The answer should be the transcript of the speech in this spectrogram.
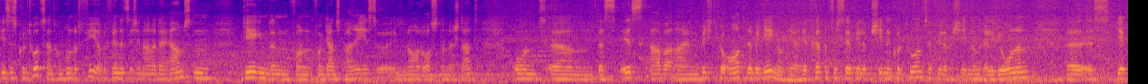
dieses Kulturzentrum 104 befindet sich in einer der ärmsten Gegenden von, von ganz Paris, äh, im Nordosten der Stadt. Und ähm, das ist aber ein wichtiger Ort der Begegnung hier. Hier treffen sich sehr viele verschiedene Kulturen, sehr viele verschiedene Religionen. Äh, es gibt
